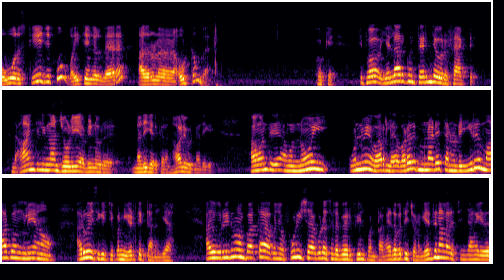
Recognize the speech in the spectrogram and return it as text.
ஒவ்வொரு ஸ்டேஜுக்கும் வைத்தியங்கள் வேறு அதனோட அவுட்கம் வேறு. ஓகே இப்போ எல்லாருக்கும் தெரிஞ்ச ஒரு ஃபேக்ட் இந்த ஆஞ்சலினா ஜோலி அப்படின்னு ஒரு நடிகை இருக்கிறாங்க ஹாலிவுட் நடிகை. அவங்க வந்து அவங்க நோய் ஒன்றுமே வரல. வர்றதுக்கு முன்னாடியே தன்னுடைய இரு மார்பங்களையும் அறுவை சிகிச்சை பண்ணி எடுத்துக்கிட்டாங்க இல்லையா? அது ஒரு விதமாக பார்த்தா கொஞ்சம் ஃபூலிஷாக கூட சில பேர் ஃபீல் பண்ணுறாங்க இதை பற்றி சொல்லுங்கள் எதனால அதை செஞ்சாங்க? இது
